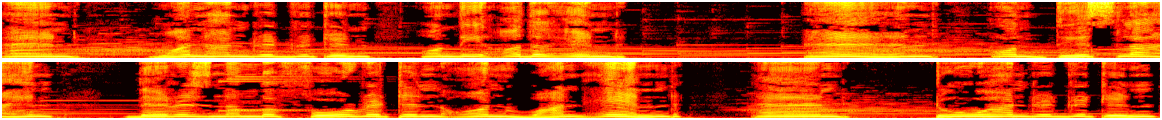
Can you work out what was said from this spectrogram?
and 100 written on the other end. And on this line, there is number 4 written on one end and 200 written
